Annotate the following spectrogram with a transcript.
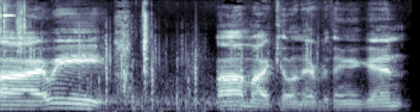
Alright, we... I'm not killing everything again.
